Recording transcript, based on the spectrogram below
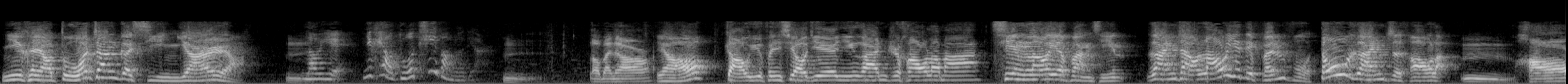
你可要多长个心眼儿啊！嗯老爷，你可要多提防着点儿。嗯，老板娘，有，赵玉芬小姐，你安置好了吗？请老爷放心，按照老爷的吩咐，都安置好了。嗯，好。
